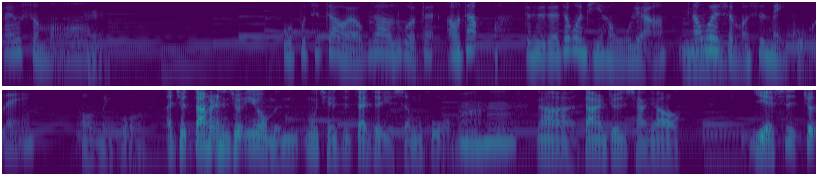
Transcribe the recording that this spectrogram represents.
还有什么？我不知道哎，我不知道如果但哦，但对对对，这问题很无聊。嗯、那为什么是美国嘞？哦，美国。啊，就当然就因为我们目前是在这里生活嘛，嗯、那当然就是想要，也是就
